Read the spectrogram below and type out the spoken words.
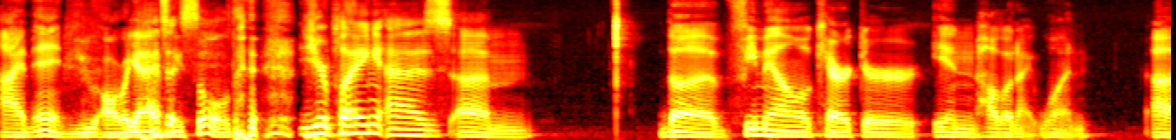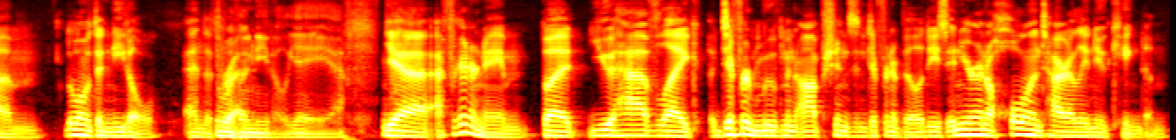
I'm in. You already Yeah, have me sold. You're playing as um, the female character in Hollow Knight One, um, the one with the needle and the With thread. a needle. Yeah, yeah, yeah. Yeah, I forget her name, but you have like different movement options and different abilities, and you're in a whole entirely new kingdom.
